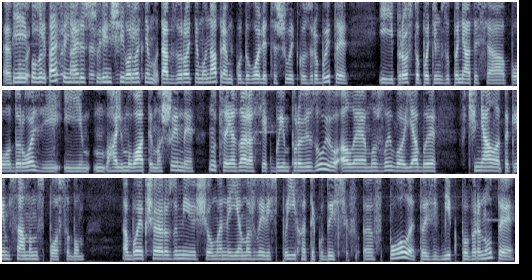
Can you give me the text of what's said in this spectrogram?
е, І повертайся, їдеш в інший бік. так, в зворотньому напрямку доволі це швидко зробити. І просто потім зупинятися по дорозі і гальмувати машини. Ну, це я зараз якби імпровізую, але можливо я би вчиняла таким самим способом. Або якщо я розумію, що у мене є можливість поїхати кудись в, е, в поле, тобто в бік повернути,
